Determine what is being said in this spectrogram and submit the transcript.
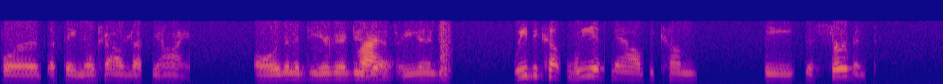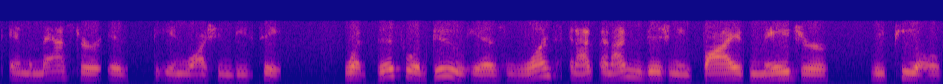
for let's say no child left behind, or we're going to do you're going to do Right. this, or you're going to do. We become we have now become the the servant, and the master is in Washington D.C. What this will do is once, and I'm and I'm envisioning five major repeals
